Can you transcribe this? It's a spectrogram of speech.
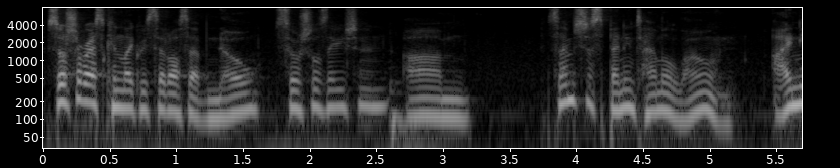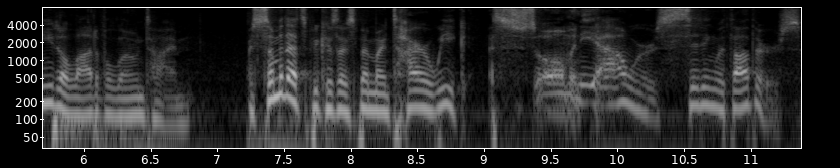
Social rest can, like we said, also have no socialization. Um, sometimes just spending time alone I need a lot of alone time. Some of that's because I spend my entire week so many hours sitting with others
